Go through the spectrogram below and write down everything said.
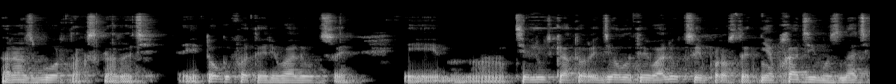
разбор, так сказать, итогов этой революции. И те люди, которые делают революции, просто это необходимо знать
